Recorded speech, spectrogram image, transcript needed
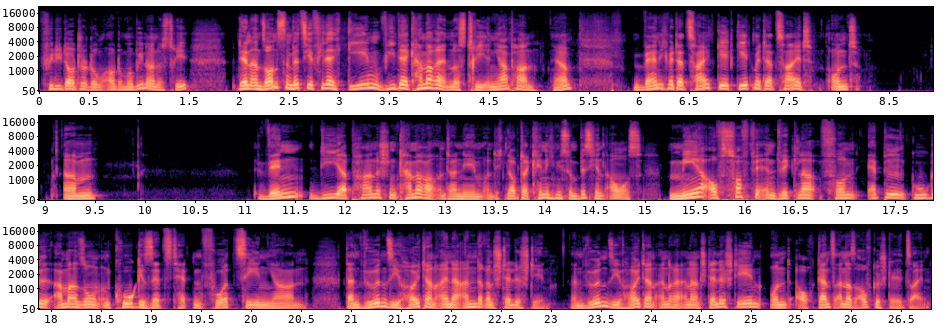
für die deutsche Automobilindustrie. Denn ansonsten wird es hier vielleicht gehen wie der Kameraindustrie in Japan. Ja? Wer nicht mit der Zeit geht, geht mit der Zeit. Und ähm, wenn die japanischen Kameraunternehmen, und ich glaube, da kenne ich mich so ein bisschen aus, mehr auf Softwareentwickler von Apple, Google, Amazon und Co gesetzt hätten vor zehn Jahren, dann würden sie heute an einer anderen Stelle stehen. Dann würden sie heute an einer anderen Stelle stehen und auch ganz anders aufgestellt sein.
